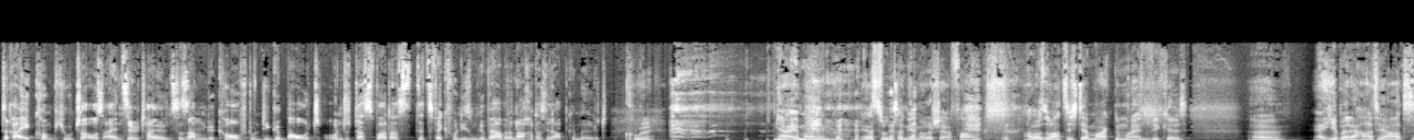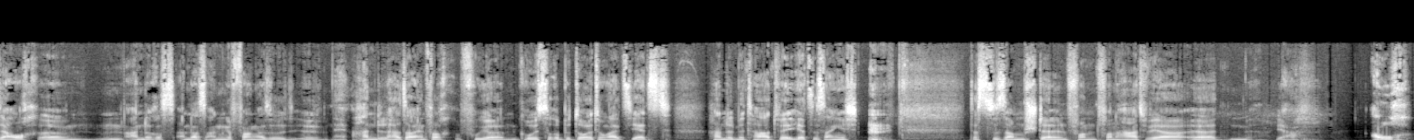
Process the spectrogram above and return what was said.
drei Computer aus Einzelteilen zusammengekauft und die gebaut und das war das, der Zweck von diesem Gewerbe. Danach hat er es wieder abgemeldet. Cool. Ja, immerhin. Erste unternehmerische Erfahrung. Aber so hat sich der Markt nun mal entwickelt. Äh, ja, hier bei der HTH hat es ja auch ähm, anderes, anders angefangen. Also äh, Handel hatte einfach früher eine größere Bedeutung als jetzt. Handel mit Hardware. Jetzt ist eigentlich das Zusammenstellen von, von Hardware äh, ja auch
